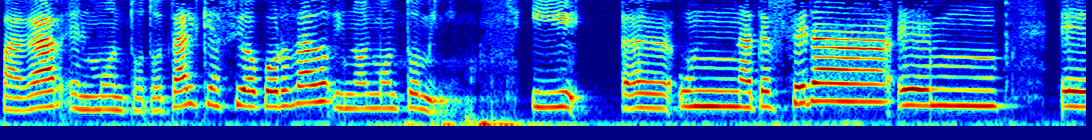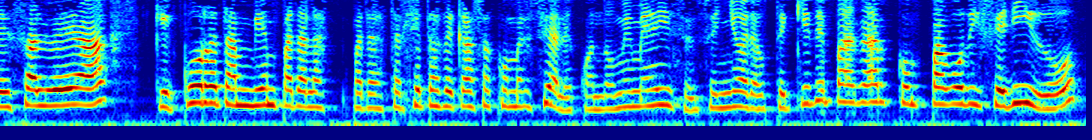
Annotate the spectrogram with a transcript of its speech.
pagar el monto total que ha sido acordado y no el monto mínimo. Y eh, una tercera em, eh, salvedad que corre también para las, para las tarjetas de casas comerciales. Cuando a mí me dicen, señora, ¿usted quiere pagar con pago diferido?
